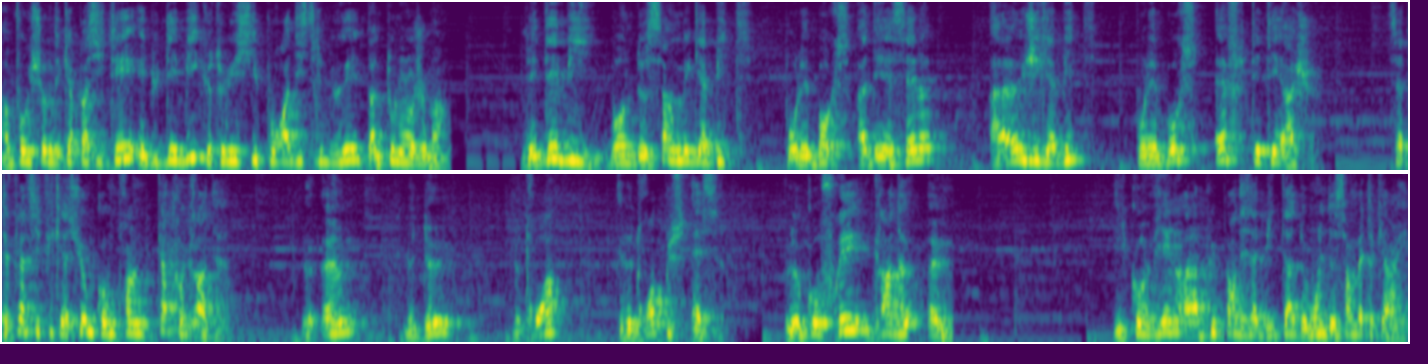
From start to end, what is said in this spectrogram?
en fonction des capacités et du débit que celui-ci pourra distribuer dans tout le logement. Les débits vont de 100 mégabits pour les box ADSL à 1 gigabit pour les box FTTH. Cette classification comprend 4 grades, le 1, le 2, le 3 et le 3 plus S. Le coffret grade 1. Il convient à la plupart des habitats de moins de 100 mètres carrés.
